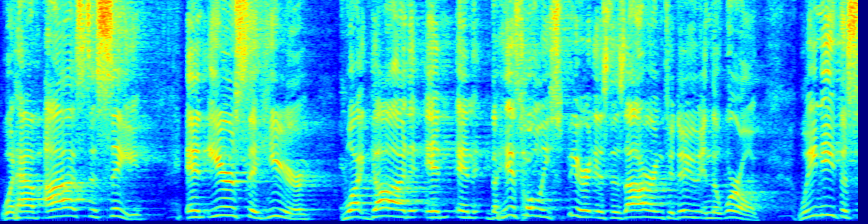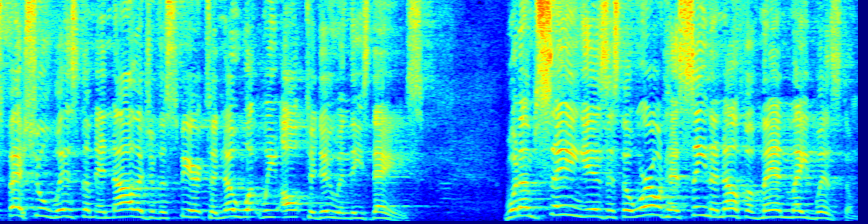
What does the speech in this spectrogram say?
would have eyes to see and ears to hear what God and His Holy Spirit is desiring to do in the world. We need the special wisdom and knowledge of the Spirit to know what we ought to do in these days. What I'm saying is, is the world has seen enough of man-made wisdom.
